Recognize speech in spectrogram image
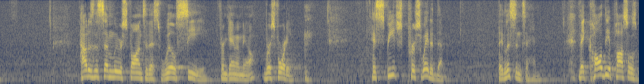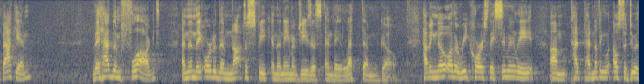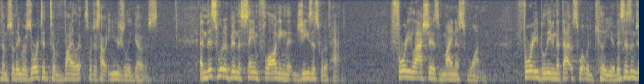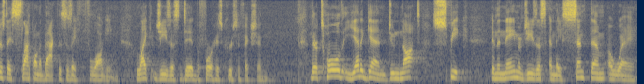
How does the assembly respond to this? We'll see from Gamaliel. Verse 40. His speech persuaded them. They listened to him. They called the apostles back in. They had them flogged, and then they ordered them not to speak in the name of Jesus, and they let them go. Having no other recourse, they seemingly um, had, had nothing else to do with them, so they resorted to violence, which is how it usually goes. And this would have been the same flogging that Jesus would have had 40 lashes minus one. 40 believing that that's what would kill you. This isn't just a slap on the back, this is a flogging, like Jesus did before his crucifixion. They're told yet again, do not speak in the name of Jesus, and they sent them away.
